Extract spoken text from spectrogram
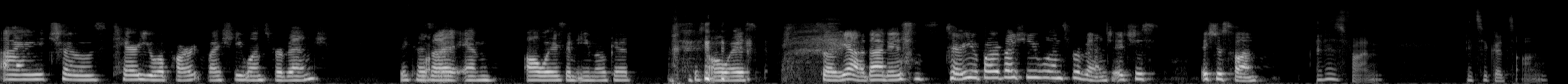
I chose Tear You Apart by She Wants Revenge because Love I it. am always an emo kid. Just always. so yeah, that is Tear You Apart by She Wants Revenge. It's just it's just fun. It is fun. It's a good song.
